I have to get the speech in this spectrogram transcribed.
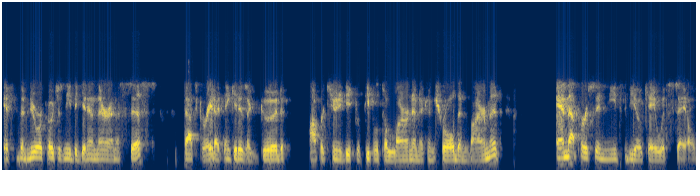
if the newer coaches need to get in there and assist that's great i think it is a good opportunity for people to learn in a controlled environment and that person needs to be okay with sales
